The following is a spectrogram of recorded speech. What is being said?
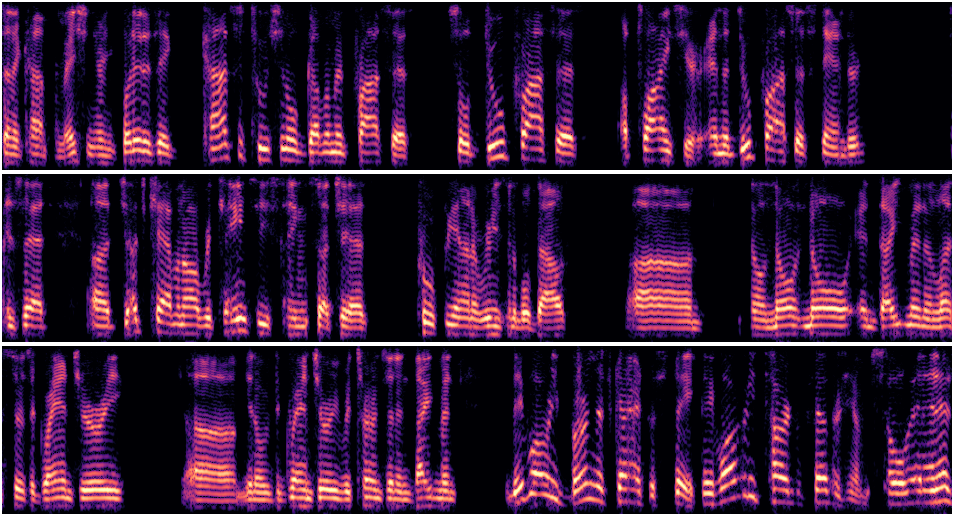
Senate confirmation hearing, but it is a constitutional government process. So due process applies here, and the due process standard is that uh, Judge Kavanaugh retains these things such as proof beyond a reasonable doubt, um, you know, no no indictment unless there's a grand jury. Uh, you know, the grand jury returns an indictment They've already burned this guy at the stake. They've already tarred and feathered him. So, and as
